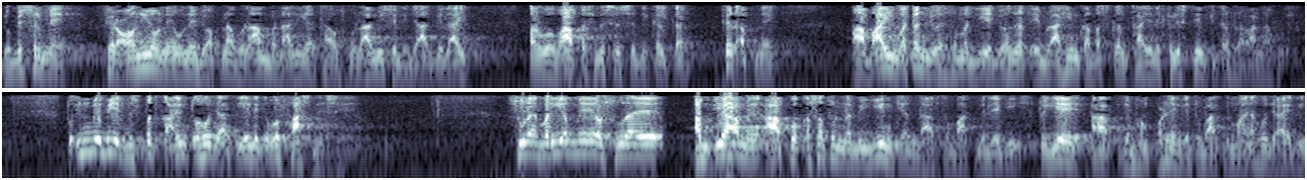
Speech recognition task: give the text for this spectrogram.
جو مصر میں فرعونیوں نے انہیں جو اپنا غلام بنا لیا تھا، اس غلامی سے نجات دلائی اور وہ واپس مصر سے نکل کر پھر اپنے آبائی وطن جو ہے سمجھیے جو حضرت ابراہیم کا مسکن تھا یعنی فلسطین کی طرف روانہ ہوئے۔ تو ان میں بھی ایک نسبت قائم تو ہو جاتی ہے، لیکن وہ فاصلے سے ہے۔ سورہ مریم میں اور سورہ انبیاء میں آپ کو قصص النبیین کے انداز کا بات ملے گی۔ تو یہ آپ جب ہم پڑھیں گے تو بات نمایاں ہو جائے گی۔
